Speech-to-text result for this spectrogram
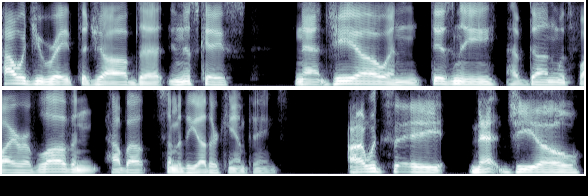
how would you rate the job that, in this case, Nat Geo and Disney have done with Fire of Love? And how about some of the other campaigns? I would say Nat Geo,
